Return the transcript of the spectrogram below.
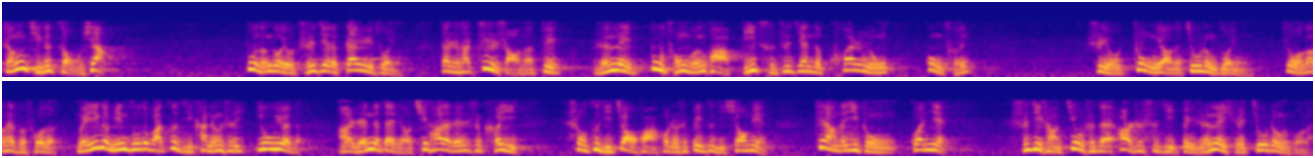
整体的走向不能够有直接的干预作用，但是它至少呢，对人类不同文化彼此之间的宽容共存。是有重要的纠正作用。就我刚才所说的，每一个民族都把自己看成是优越的啊人的代表，其他的人是可以受自己教化或者是被自己消灭。这样的一种观念，实际上就是在二十世纪被人类学纠正了过来。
